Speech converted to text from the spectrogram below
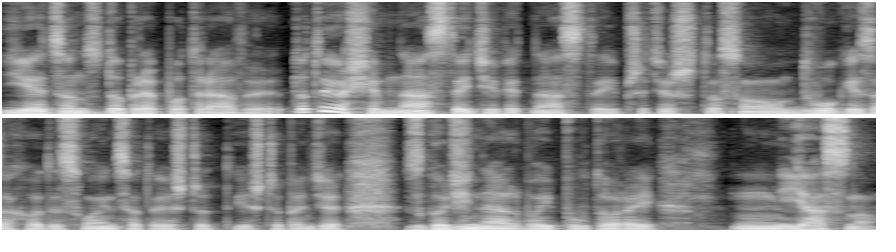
jedząc dobre potrawy, do tej 18, 19, przecież to są długie zachody słońca, to jeszcze, jeszcze będzie z godziny albo i półtorej mm, jasno.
